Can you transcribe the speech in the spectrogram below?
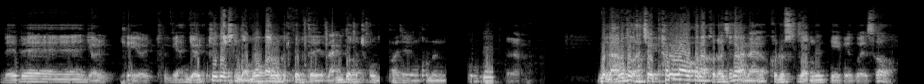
레벨 10개, 12개, 한 12개씩 넘어가면 그때부터 난이도가 조금 높아지는 거는 예. 근데 난이도 같이 follow하거나 그러지가 않아요. 그럴 수도 없는 게임이고 해서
